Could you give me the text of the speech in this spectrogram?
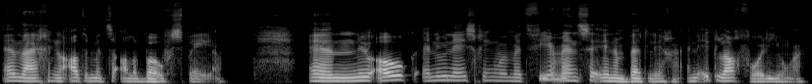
En wij gingen altijd met z'n allen boven spelen. En nu ook. En nu ineens gingen we met vier mensen in een bed liggen. En ik lag voor die jongen.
